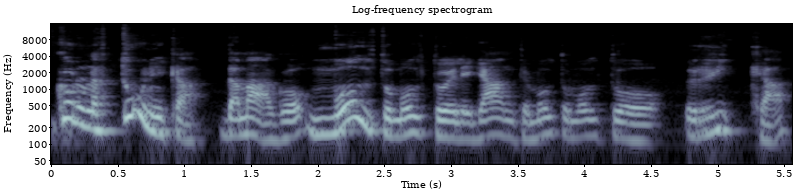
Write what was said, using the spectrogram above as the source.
con una tunica da mago molto molto elegante, molto molto ricca,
